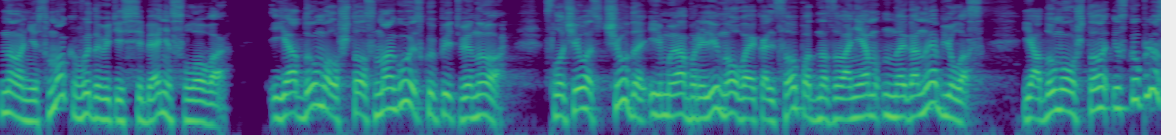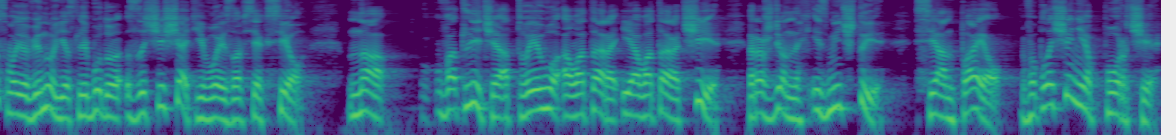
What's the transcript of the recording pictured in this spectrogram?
но не смог выдавить из себя ни слова. «Я думал, что смогу искупить вино. Случилось чудо, и мы обрели новое кольцо под названием Неганебулас. Я думал, что искуплю свою вину, если буду защищать его изо всех сил. Но, в отличие от твоего аватара и аватара Чи, рожденных из мечты, Сиан Пайо – воплощение порчи.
